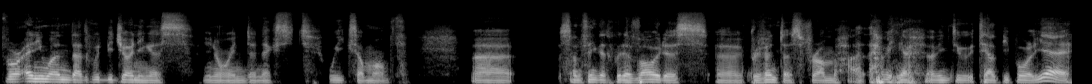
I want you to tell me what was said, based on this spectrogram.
for anyone that would be joining us, you know, in the next weeks or month, uh, something that would avoid us, uh, prevent us from having a, having to tell people, yeah,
